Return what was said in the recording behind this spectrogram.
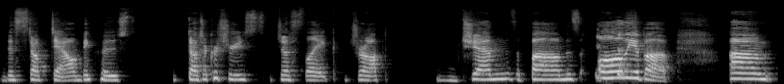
this stuff down because Dr. Catrice just like dropped gems, bombs, all the above. Um,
